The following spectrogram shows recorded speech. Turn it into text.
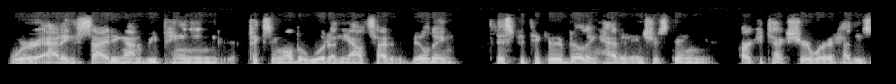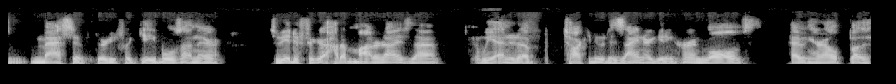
We're adding siding on, repainting, fixing all the wood on the outside of the building. This particular building had an interesting architecture where it had these massive 30 foot gables on there. So we had to figure out how to modernize that. And we ended up talking to a designer, getting her involved, having her help us,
